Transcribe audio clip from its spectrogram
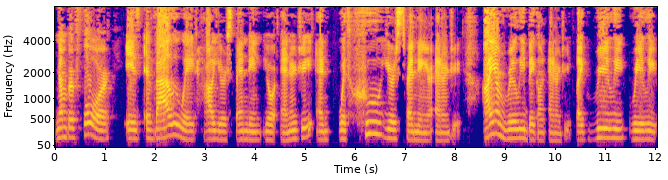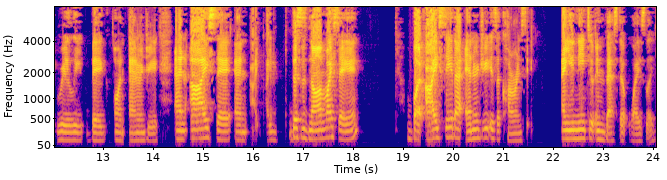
Number four is evaluate how you're spending your energy and with who you're spending your energy. I am really big on energy, like really, really, really big on energy. And I say, and I, I this is not my saying, but I say that energy is a currency and you need to invest it wisely.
